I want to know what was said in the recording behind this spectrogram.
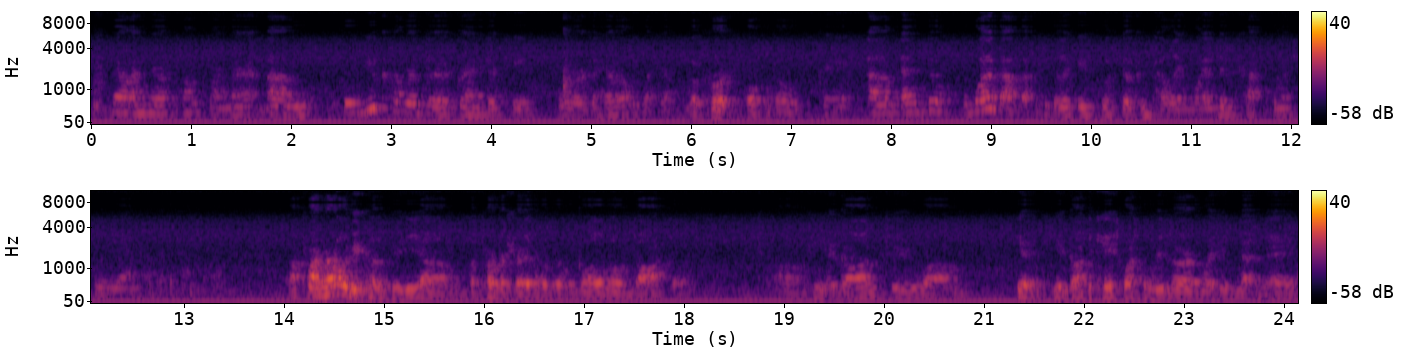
So I'm here with Tom Farmer. Um, so you covered the Greineder case for the Herald, is that correct? That's correct, Boston Herald. Great. Um, and so what about that particular case was so compelling? Why did it attract so much media and public attention? Uh, primarily because the um, the perpetrator was a well-known doctor. Um, he had gone to um, he had he had gone to Case Western Reserve where he'd met May.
